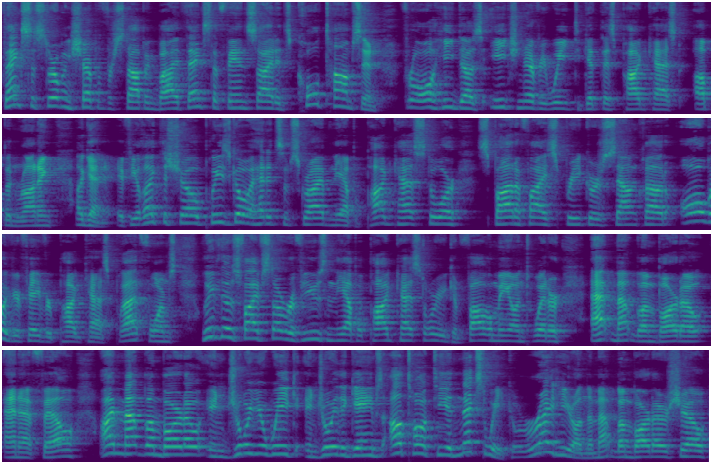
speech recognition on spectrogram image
Thanks to Sterling Shepard for stopping by. Thanks to FanSided's Cole Thompson for all he does each and every week to get this podcast up and running. Again, if you like the show, please go ahead and subscribe in the Apple Podcast Store, Spotify, Spreaker, SoundCloud, all of your favorite podcast platforms. Leave those five star reviews in the Apple Podcast Store. You can follow me on Twitter at Matt Lombardo NFL. I'm Matt Lombardo. Enjoy your week. Enjoy the games. I'll talk to you next week right here on the Matt Lombardo Show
